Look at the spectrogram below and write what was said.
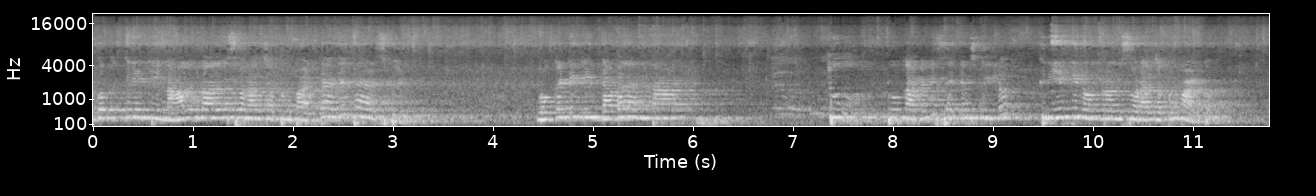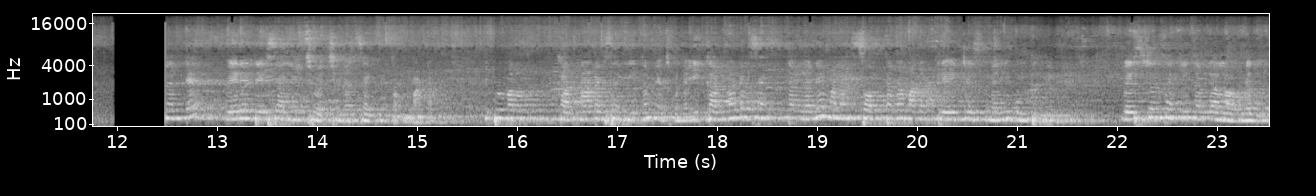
ఒక్కొక్క స్త్రీకి నాలుగు నాలుగు స్వరాలు చెప్పిన పాడితే అదే థర్డ్ స్పీడ్. ఒకటికి డబల్ ఎంత టూ. టూ కాబట్టి సెకండ్ స్పీడ్లో క్రియకి రెండు రెండు స్వరాలు చొప్పున పాడతాం. అంటే వేరే దేశాల నుంచి వచ్చిన సంగీతం అన్నమాట. ఇప్పుడు మనం కర్ణాటక సంగీతం నేర్చుకున్నాం ఈ కర్ణాటక సంగీతంలోనే మనం సొంతగా మనం క్రియేట్ చేసుకునేందుకు ఉంటుంది. వెస్ట్రన్ సంగీతంలో అలా ఉండదు.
